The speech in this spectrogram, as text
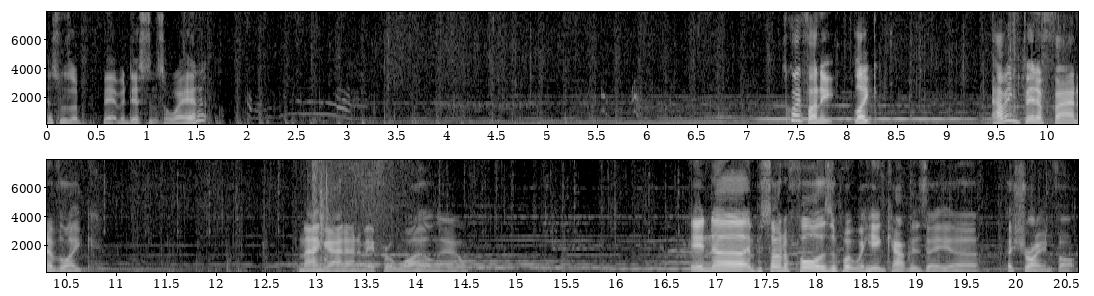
This was a bit of a distance away, isn't it? It's quite funny. Like, having been a fan of, like, manga and anime for a while now. In, uh, in Persona 4, there's a point where he encounters a, uh, a shrine fox.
